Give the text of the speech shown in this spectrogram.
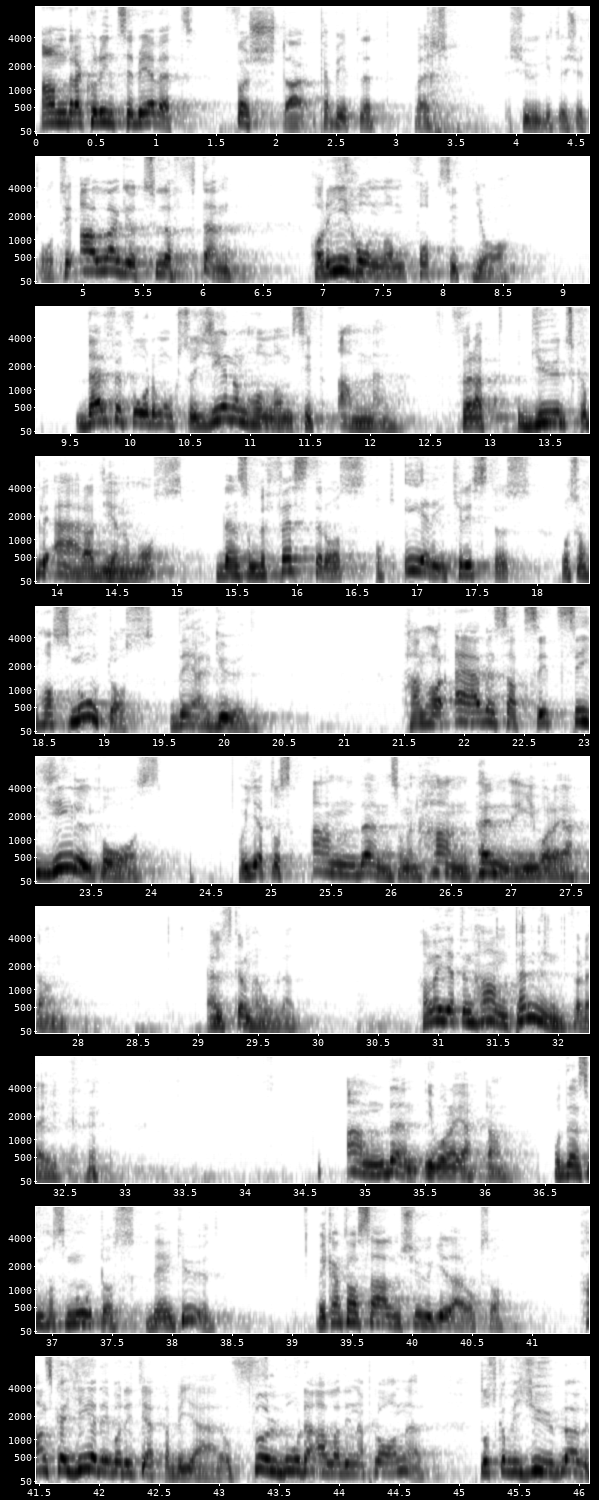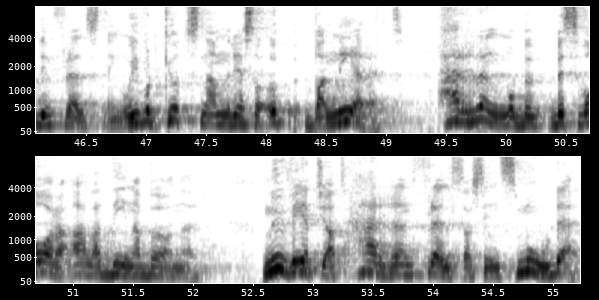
Andra Korintierbrevet första kapitlet, vers 20-22. Ty alla Guds löften har i honom fått sitt ja. Därför får de också genom honom sitt amen. För att Gud ska bli ärad genom oss. Den som befäster oss och er i Kristus och som har smort oss, det är Gud. Han har även satt sitt sigill på oss och gett oss anden som en handpenning i våra hjärtan. Jag älskar de här orden. Han har gett en handpenning för dig. Anden i våra hjärtan. Och den som har smort oss, det är Gud. Vi kan ta psalm 20 där också. Han ska ge dig vad ditt hjärta begär och fullborda alla dina planer. Då ska vi jubla över din frälsning och i vårt Guds namn resa upp baneret. Herren må besvara alla dina böner. Nu vet jag att Herren frälsar sin smorde.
